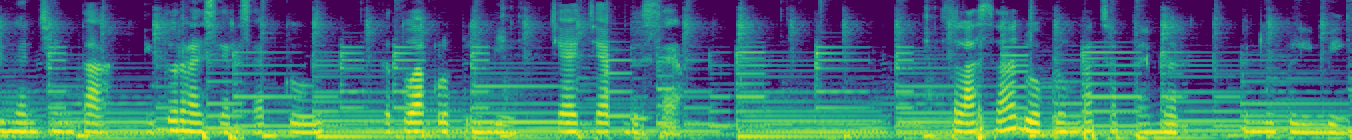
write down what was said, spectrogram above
dengan cinta. Itu rahasia resepku. Ketua Klub Belimbing, Cecep The Chef. Selasa 24 September, penyu belimbing.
